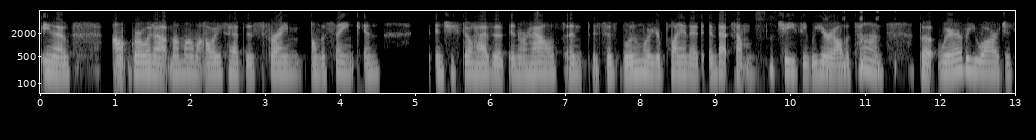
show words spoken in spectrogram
you know, uh, growing up, my mama always had this frame on the sink and and she still has it in her house and it says bloom where you're planted and that's something cheesy. We hear it all the time. But wherever you are, just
